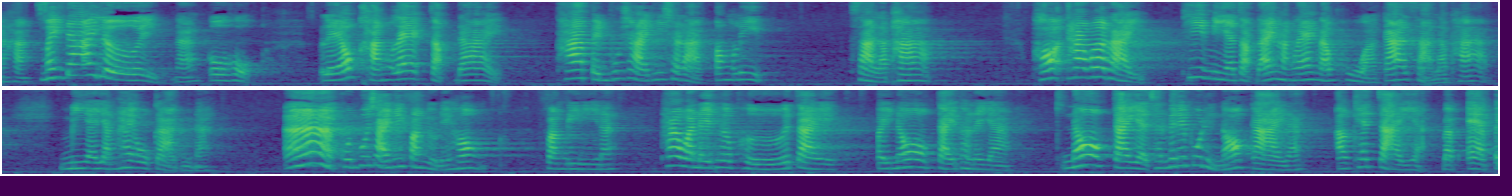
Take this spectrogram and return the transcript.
นะคะ ไม่ได้เลยนะโกหก แล้วครั้งแรกจับได้ ถ้าเป็นผู้ชายที่ฉลาดต้องรีบ สารภาพ เพราะถ้าเมื่อไหร่ที่เมียจับได้ครั้งแรกแล้วผัวกล้าสารภาพ เมียยังให้โอกาสอยู่นะอ่าคุณผู้ชายที่ฟังอยู่ในห้อง ฟังดีๆนะ ถ้าวันใดเธอเผลอใจไปนอกใจภรรยา นอกใจอะ ฉันไม่ได้พูดถึงนอกกายนะ เอาแค่ใจอะ แบบแอบไป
